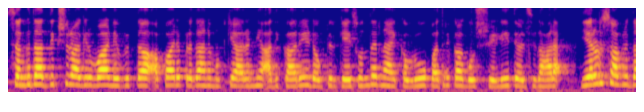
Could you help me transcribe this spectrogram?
ಸಂಘದ ಅಧ್ಯಕ್ಷರಾಗಿರುವ ನಿವೃತ್ತ ಅಪಾರ ಪ್ರಧಾನ ಮುಖ್ಯ ಅರಣ್ಯ ಅಧಿಕಾರಿ ಡಾಕ್ಟರ್ ಕೆ ಸುಂದರ್ ನಾಯ್ಕ ಅವರು ಪತ್ರಿಕಾಗೋಷ್ಠಿಯಲ್ಲಿ ತಿಳಿಸಿದ್ದಾರೆ. ಎರಡು ಸಾವಿರದ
